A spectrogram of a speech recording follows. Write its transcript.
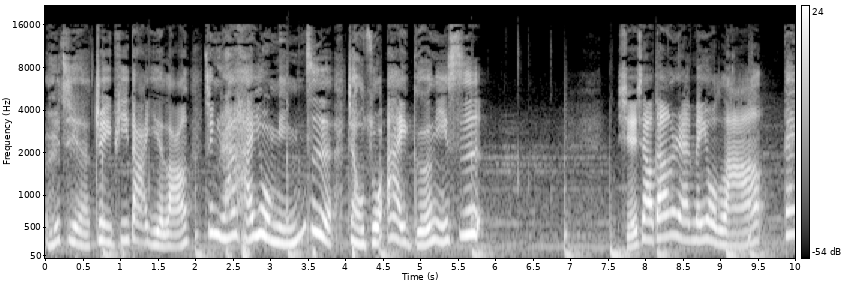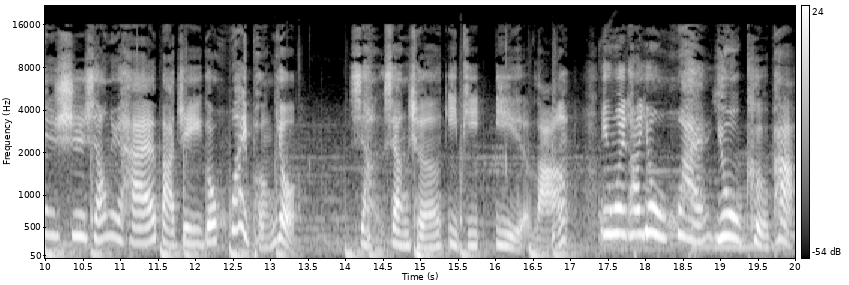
而且这一批大野狼竟然还有名字，叫做艾格尼斯。学校当然没有狼，但是小女孩把这一个坏朋友想象成一匹野狼，因为它又坏又可怕，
